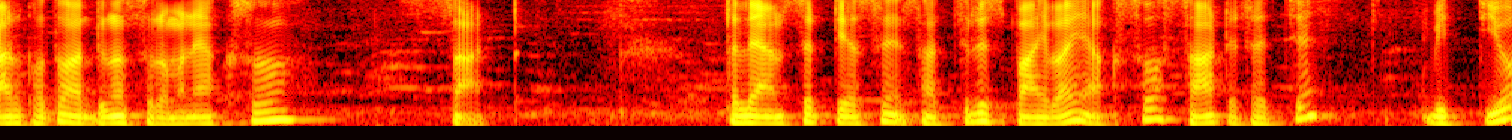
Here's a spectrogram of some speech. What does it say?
আর কত? আট দুগুণ ষোলো মানে একশো ষাট। তাহলে অ্যান্সারটি আছে সাতচল্লিশ পাই বাই একশো ষাট, এটা হচ্ছে বৃত্তীয়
